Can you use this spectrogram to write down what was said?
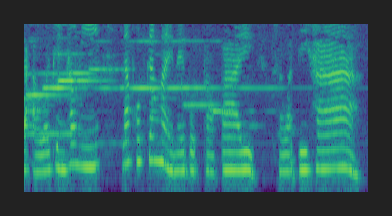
จะเอาไว้เพียงเท่านี้ แล้วพบกันใหม่ในบทต่อไป สวัสดีค่ะ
